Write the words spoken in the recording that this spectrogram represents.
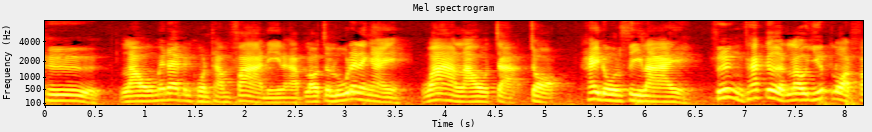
คือเราไม่ได้เป็นคนทำฝ้านี้นะครับ เราจะรู้ได้ยังไงว่าเราจะเจาะให้โดนซีไลน์ซึ่งถ้าเกิดเรายึดหลอดไฟ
